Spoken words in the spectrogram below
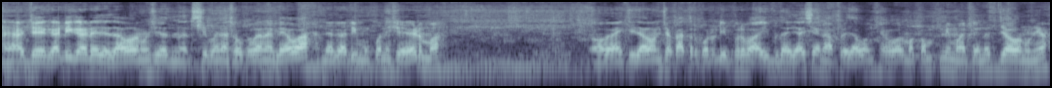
અને આજે ગાડી કાઢે છે, જવાનું છે નરસિંહભાઈના છોકરાને લેવા અને ગાડી મૂકવાની છે હેડમાં. હવે અહીંથી જવાનું છે કાતર કોટડી ભરવા, એ બધા જાય છે ને આપણે જવાનું છે સવારમાં કંપનીમાં એટલે નથી જવાનું ત્યાં.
